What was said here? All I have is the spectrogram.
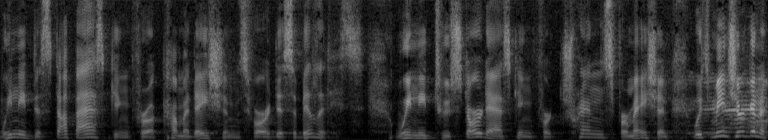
we need to stop asking for accommodations for our disabilities. We need to start asking for transformation, which means you're gonna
